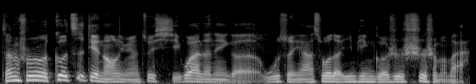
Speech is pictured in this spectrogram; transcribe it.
咱们说说各自电脑里面最习惯的那个无损压缩的音频格式是什么吧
